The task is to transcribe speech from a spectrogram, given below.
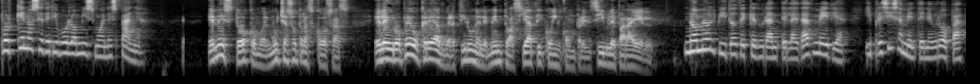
¿por qué no se derivó lo mismo en España? En esto, como en muchas otras cosas, el europeo cree advertir un elemento asiático incomprensible para él. No me olvido de que durante la Edad Media, y precisamente en Europa,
